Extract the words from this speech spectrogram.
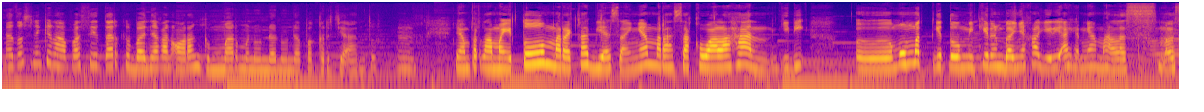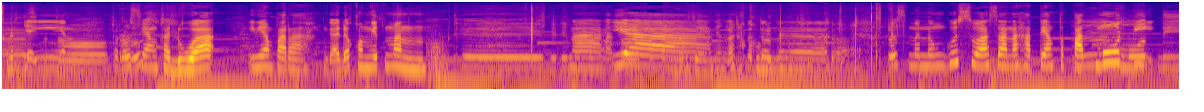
Nah terus ini kenapa sih ter kebanyakan orang gemar menunda-nunda pekerjaan tuh? Yang pertama itu mereka biasanya merasa kewalahan. Jadi eh, mumet gitu mikirin banyak hal jadi akhirnya males, males ngerjain. betul. Terus, yang kedua, ini yang parah, nggak ada komitmen. Oke, jadi Nah, iya. kapan ngerjainnya nggak ada Betul komitmen bener. juga. Terus menunggu suasana hati yang tepat, Hmm, moody. moody,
